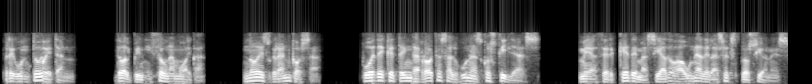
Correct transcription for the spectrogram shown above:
preguntó Ethan. Dolphin hizo una mueca. No es gran cosa. Puede que tenga rotas algunas costillas. Me acerqué demasiado a una de las explosiones.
